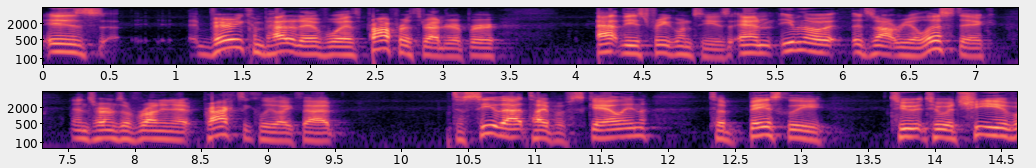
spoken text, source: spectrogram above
is very competitive with proper Threadripper at these frequencies. And even though it's not realistic in terms of running it practically like that, to see that type of scaling, to basically to, to achieve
